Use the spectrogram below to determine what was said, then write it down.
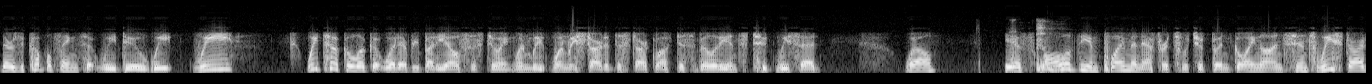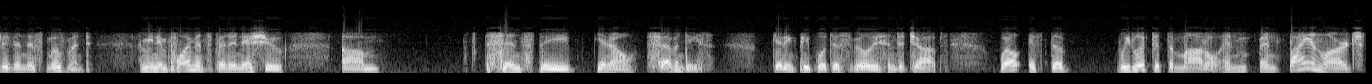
there's a couple things that we do. We, we, we took a look at what everybody else is doing when we, when we started the Starkloff Disability Institute. We said, well, if all of the employment efforts which have been going on since we started in this movement, I mean, employment's been an issue um, since the you know 70s, getting people with disabilities into jobs. Well, if the we looked at the model, and and by and large,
